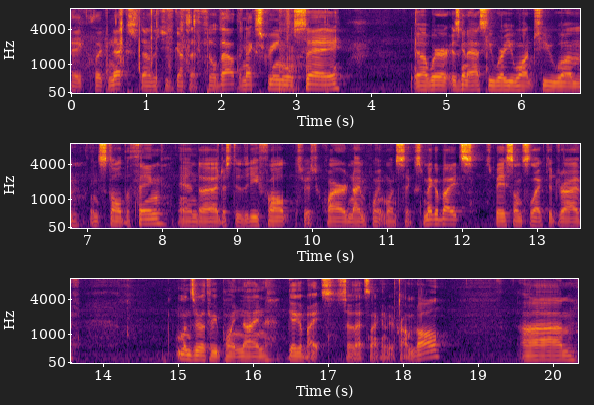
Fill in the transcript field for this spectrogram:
Okay, click next. Now that you've got that filled out, the next screen will say uh, where is going to ask you where you want to um, install the thing, and uh, just do the default. Space required 9.16 megabytes. Space on selected drive 103.9 gigabytes. So that's not going to be a problem at all. Um,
